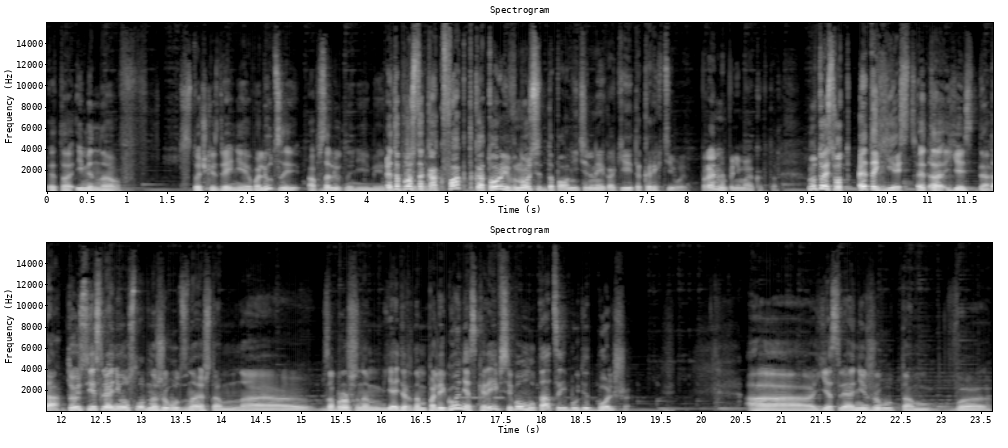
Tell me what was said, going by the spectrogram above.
это именно с точки зрения эволюции абсолютно не имеет Это просто значения. как факт, который вносит дополнительные какие-то коррективы. Правильно понимаю как-то? Ну, то есть вот это есть. Это да? есть, да. Да. То есть, если они условно живут, знаешь, там на заброшенном ядерном полигоне, скорее всего, мутаций будет больше. А если они живут там в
